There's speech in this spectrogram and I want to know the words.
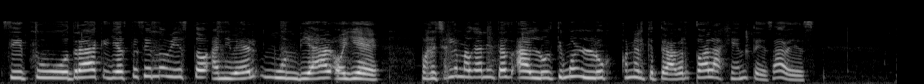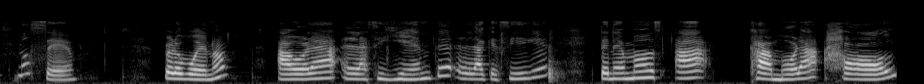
si tu drag ya está siendo visto a nivel mundial, oye, pues échale más ganitas al último look con el que te va a ver toda la gente, ¿sabes? No sé. Pero bueno, ahora la siguiente, la que sigue, tenemos a Camora Hall,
